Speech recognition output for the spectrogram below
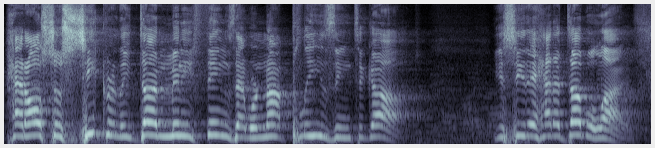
had also secretly done many things that were not pleasing to God. You see, they had a double life.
